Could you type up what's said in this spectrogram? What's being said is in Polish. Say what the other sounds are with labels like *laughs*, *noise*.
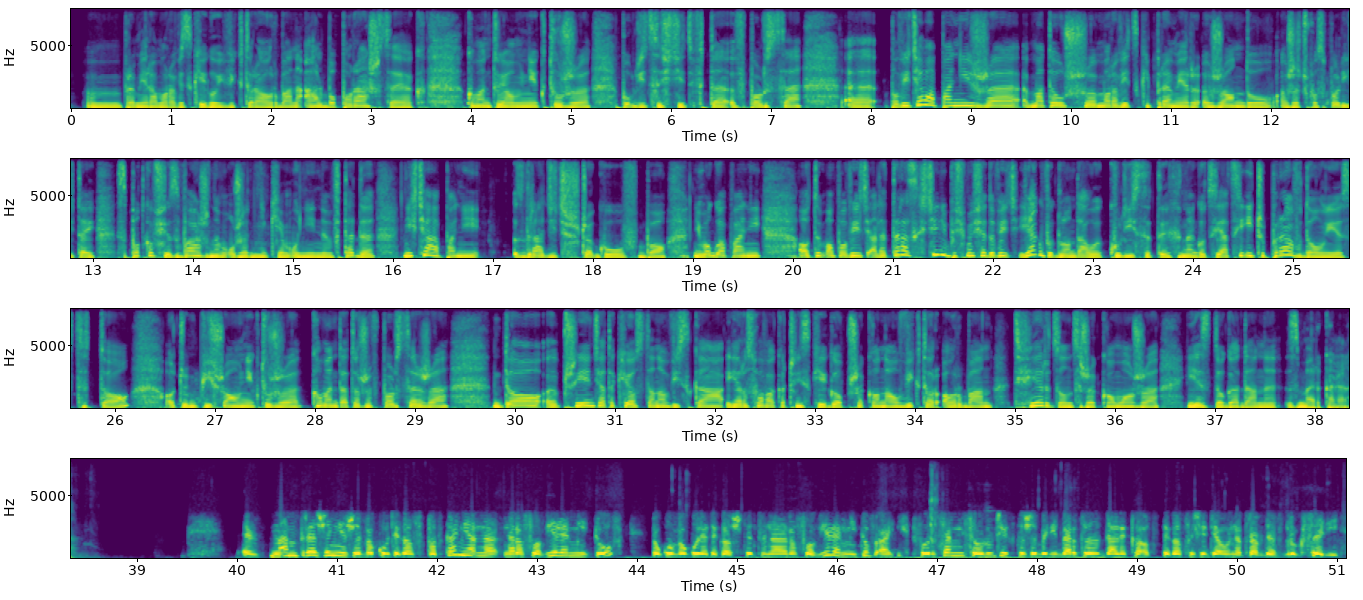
premiera Morawieckiego i Wiktora Orbana, albo porażce, jak komentują niektórzy publicyści w, te, w Polsce, e, powiedziała pani, że Mateusz Morawiecki, premier rządu Rzeczpospolitej, spotkał się z ważnym urzędnikiem unijnym. Wtedy nie chciała pani zdradzić szczegółów, bo nie mogła Pani o tym opowiedzieć, ale teraz chcielibyśmy się dowiedzieć, jak wyglądały kulisy tych negocjacji i czy prawdą jest to, o czym piszą niektórzy komentatorzy w Polsce, że do e, przyjęcia takiego stanowiska Jarosława Kaczyńskiego przekonał Viktor Orban, twierdząc rzekomo, że jest dogadany z Merkel. E, mam wrażenie, że wokół tego spotkania narosło wiele mitów, wokół w ogóle tego szczytu narosło wiele mitów, a ich twórcami są ludzie, którzy byli bardzo daleko od tego, co się działo naprawdę w Brukseli.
